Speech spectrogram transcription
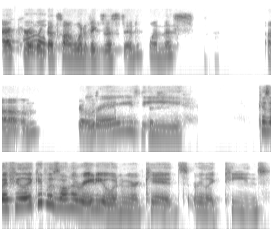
accurate Oh. like that song would have existed when this um show was crazy. Because i feel like it was on the radio when we were kids or like teens.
